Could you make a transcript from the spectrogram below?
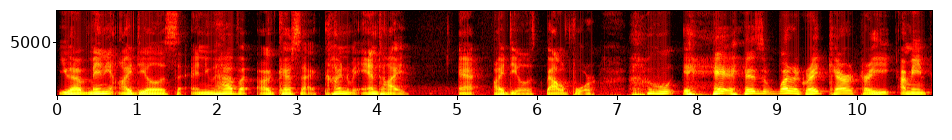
you have many idealists and you have i guess a kind of anti idealist balfour who is what a great character. He, I mean,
